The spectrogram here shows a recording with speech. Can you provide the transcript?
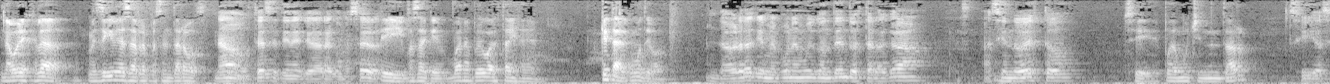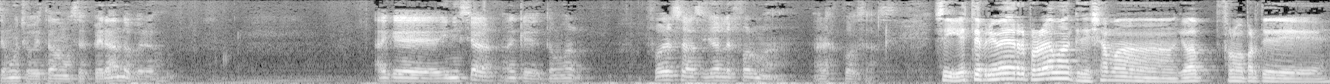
Nahuel Escalada, pensé que ibas a representar vos. No, usted se tiene que dar a conocer. Y pasa que, bueno, pero igual está bien. ¿Qué tal? ¿Cómo te va? La verdad que me pone muy contento estar acá haciendo esto. Sí, después de mucho intentar. Sí, hace mucho que estábamos esperando, pero hay que iniciar, hay que tomar fuerzas y darle forma a las cosas. Sí, este primer programa que se llama, que va forma parte de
